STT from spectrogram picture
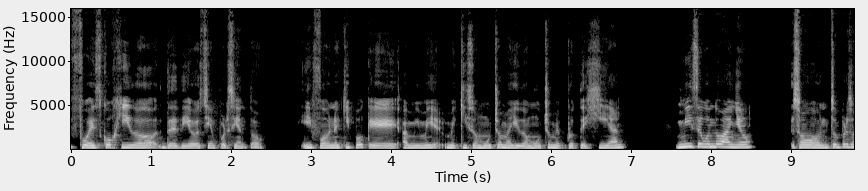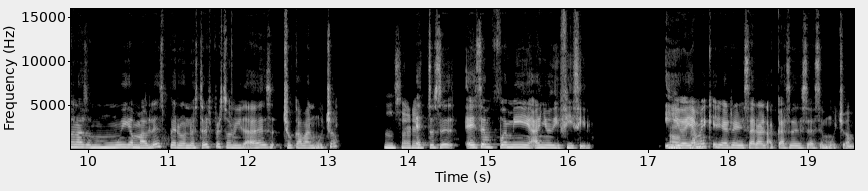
fue escogido de Dios 100%. Y fue un equipo que a mí me, me quiso mucho, me ayudó mucho, me protegían. Mi segundo año son, son personas muy amables, pero nuestras personalidades chocaban mucho. ¿En serio? Entonces, ese fue mi año difícil Y yo ya me quería regresar a la casa desde hace mucho,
